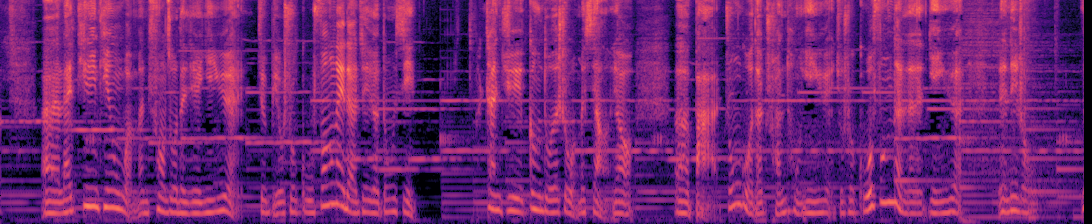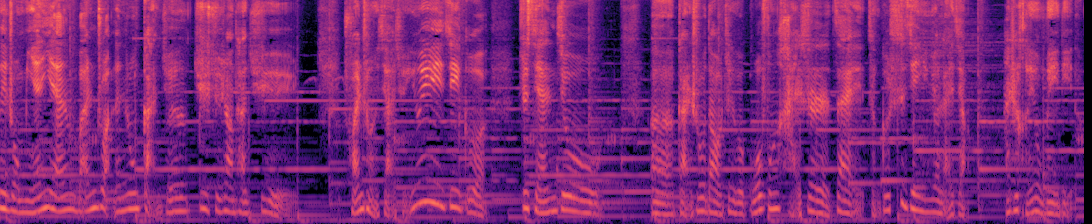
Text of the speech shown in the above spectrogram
呃，来听一听我们创作的这个音乐，就比如说古风类的这个东西，占据更多的是我们想要，呃，把中国的传统音乐，就是国风的音乐，呃，那种。那种绵延婉转的那种感觉，继续让它去传承下去。因为这个之前就呃感受到这个国风还是在整个世界音乐来讲，还是很有魅力的。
